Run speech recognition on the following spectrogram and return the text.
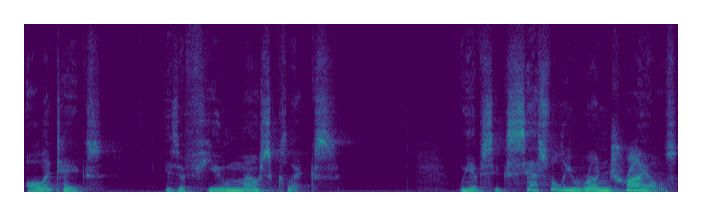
all it takes is a few mouse clicks. We have successfully run trials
